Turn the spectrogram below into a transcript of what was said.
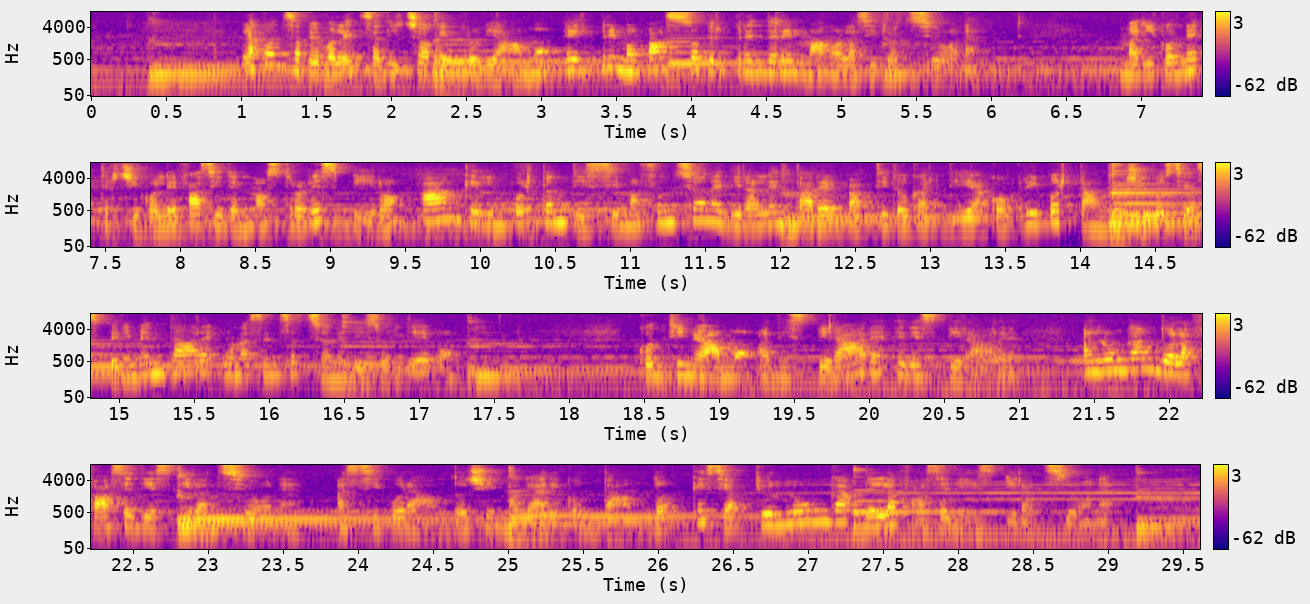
La consapevolezza di ciò che proviamo è il primo passo per prendere in mano la situazione. Ma riconnetterci con le fasi del nostro respiro ha anche l'importantissima funzione di rallentare il battito cardiaco, riportandoci così a sperimentare una sensazione di sollievo. Continuiamo ad ispirare ed espirare, allungando la fase di espirazione, assicurandoci, magari contando, che sia più lunga della fase di ispirazione.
